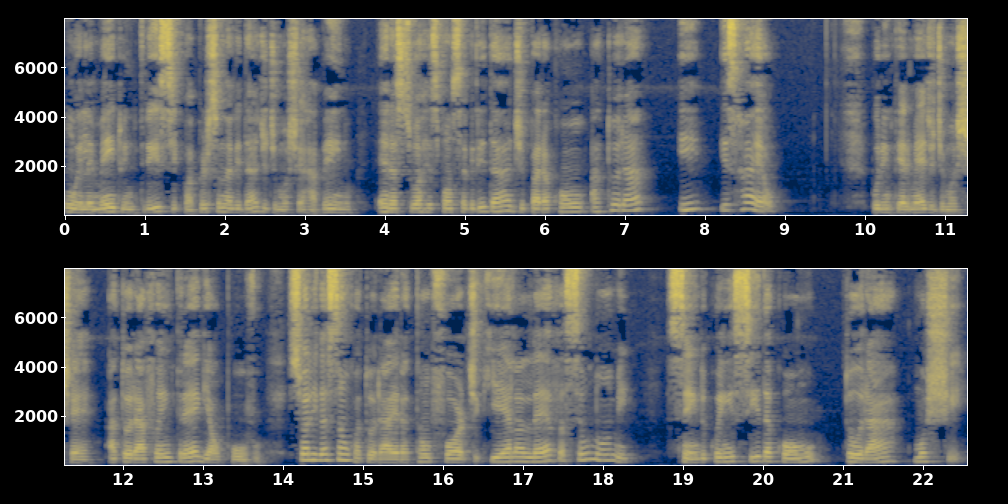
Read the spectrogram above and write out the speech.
Um elemento intrínseco à personalidade de Moshe Rabbeinu era sua responsabilidade para com a Torá e Israel. Por intermédio de Moshe, a Torá foi entregue ao povo. Sua ligação com a Torá era tão forte que ela leva seu nome, sendo conhecida como Torá Moshe.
